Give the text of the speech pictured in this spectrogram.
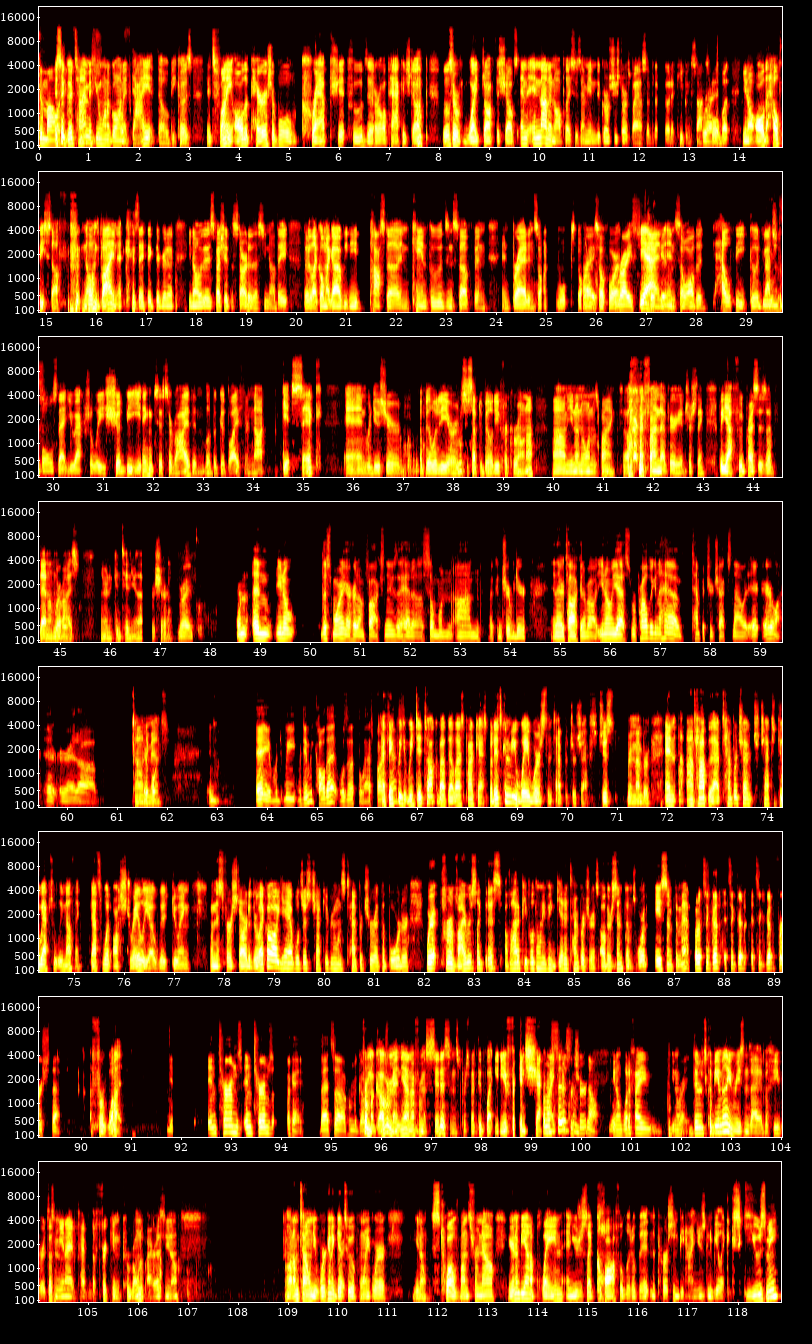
demolishing. It's a good time if you want to go on a diet though, because it's funny. All the perishable crap shit foods that are all packaged up, those are wiped off the shelves, and and not in all places. I mean, the grocery stores by us are good at keeping stocks Right. full, but you know, all the healthy stuff, no one's buying it because they think they're gonna, you know, especially at the start of this, you know, they they're like, oh my god, we need pasta and canned foods and stuff, and and bread and so on, so on and so forth. rice. Yeah, and, chicken. and so all the healthy, good Beans. vegetables that you actually should be eating to survive and live a good life and not get sick and reduce your ability or susceptibility for corona. Um, you know, no one was buying. So I find that very interesting. But yeah, food prices have been on the Right. rise. They're going to continue, that for sure. Right. And and you know, this morning I heard on Fox News they had a someone on a contributor, and they're talking about you know yes we're probably gonna have temperature checks now at air, airline or or at uh, Telling you, man. airports. And hey, we didn't we call that? Was that the last podcast? I think we we did talk about that last podcast, but it's going to be way worse than temperature checks. Just remember. And on top of that, temperature checks do absolutely nothing. That's what Australia was doing when this first started. They're like, oh, yeah, we'll just check everyone's temperature at the border. Where for a virus like this, a lot of people don't even get a temperature. It's other symptoms or asymptomatic. But it's a good, it's a good, it's a good first step. For what? Yeah. In terms, in terms, okay, that's uh from a government. From a government, yeah, not from a citizen's perspective. What you need to freaking check from my citizen, temperature? No. Yeah. You know, what if I, you know, right. there could be a million reasons I have a fever. It doesn't mean I have the freaking coronavirus. You know. Well, I'm telling you, we're gonna get right. to a point where, you know, it's 12 months from now, you're gonna be on a plane and you just like cough a little bit, and the person behind you is gonna be like, "Excuse me."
